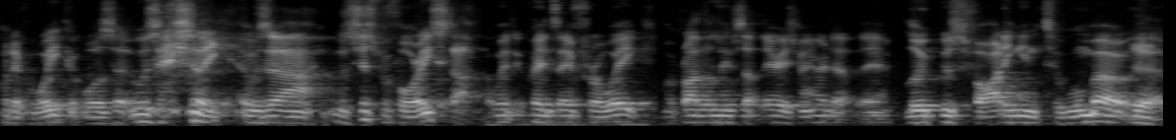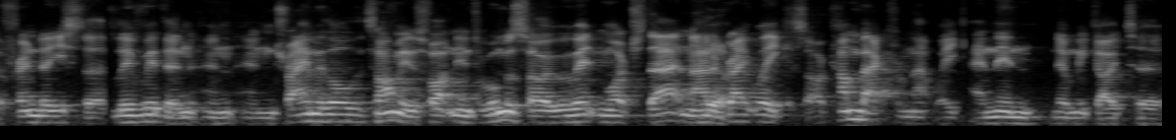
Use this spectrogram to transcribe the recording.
whatever week it was. It was actually it was uh it was just before Easter. I went to Queensland for a week. My brother lives up there. He's married up there. Luke was fighting in Toowoomba, Yeah. a friend I used to live with and, and, and train with all the time. He was fighting in Toowoomba, so we went and watched that, and I had Yeah. a great week. So I come back from that week, and then then we go to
